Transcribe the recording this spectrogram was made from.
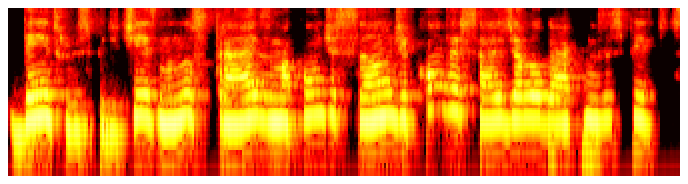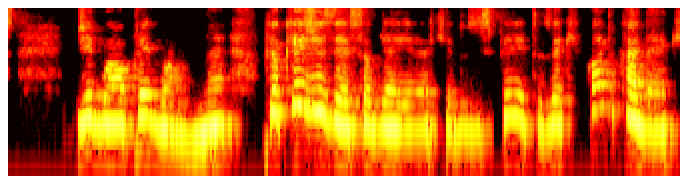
dentro do espiritismo, nos traz uma condição de conversar e dialogar com os espíritos de igual para igual, né? O que eu quis dizer sobre a hierarquia dos espíritos é que quando Kardec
